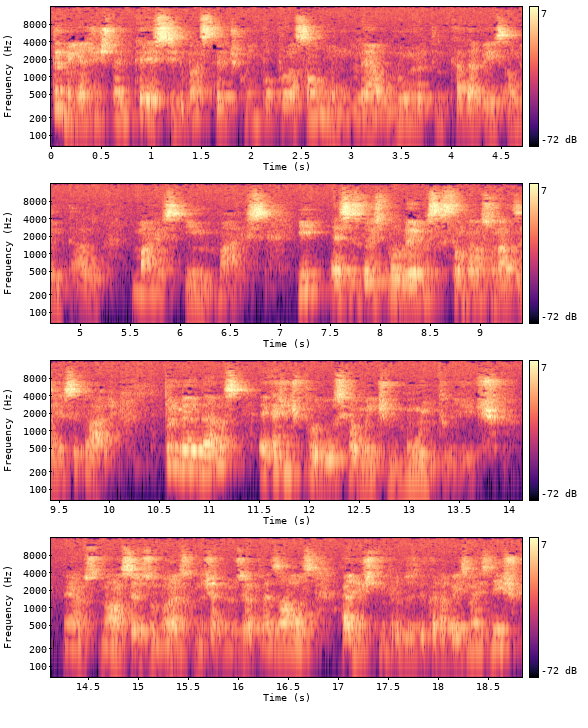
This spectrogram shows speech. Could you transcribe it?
também a gente tem crescido bastante como população no mundo. Né? O número tem cada vez aumentado mais e mais. E esses dois problemas que estão relacionados à reciclagem. O primeiro delas é que a gente produz realmente muito lixo. Né? Nós, seres humanos, como já vimos em outras aulas, a gente tem produzido cada vez mais lixo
